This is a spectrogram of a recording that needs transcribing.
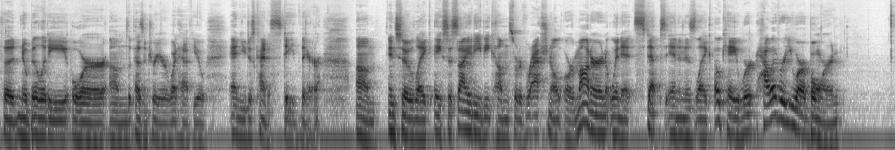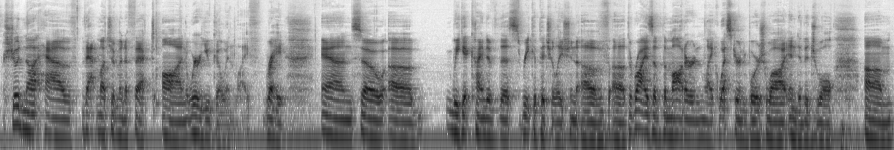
the nobility or um, the peasantry or what have you, and you just kind of stayed there. Um, and so, like, a society becomes sort of rational or modern when it steps in and is like, okay, we're however you are born, should not have that much of an effect on where you go in life, right? And so, uh, we get kind of this recapitulation of uh, the rise of the modern, like Western bourgeois individual, um,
